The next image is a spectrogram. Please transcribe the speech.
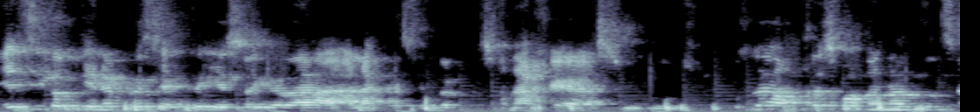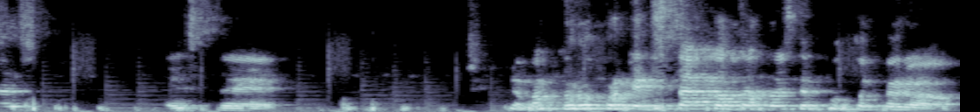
él sí lo tiene presente y eso ayuda a la creación del personaje, a su, pues le da un trasfondo, ¿no? Entonces, este, no me acuerdo por qué te estaba contando este punto, pero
